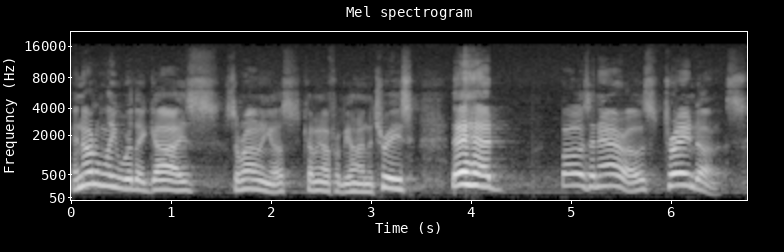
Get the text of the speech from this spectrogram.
And not only were they guys surrounding us, coming out from behind the trees, they had bows and arrows trained on us.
